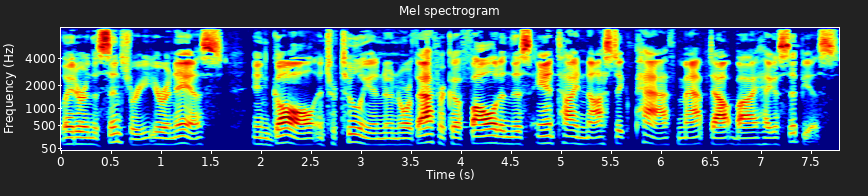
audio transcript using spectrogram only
Later in the century, Irenaeus in Gaul and Tertullian in North Africa followed in this anti Gnostic path mapped out by Hegesippus.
